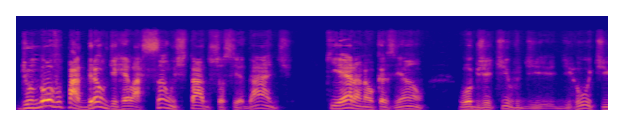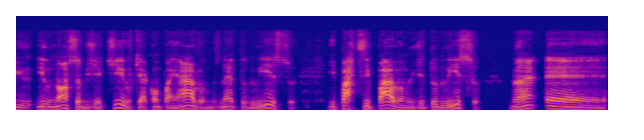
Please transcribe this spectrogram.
de um novo padrão de relação Estado-sociedade, que era, na ocasião, o objetivo de, de Ruth e, e, o nosso objetivo, que acompanhávamos né, tudo isso e participávamos de tudo isso, não é? é?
